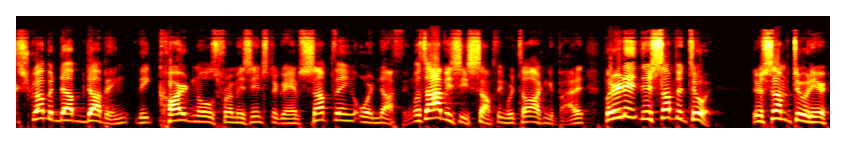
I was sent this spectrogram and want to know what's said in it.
scrub a dub dubbing the Cardinals from his Instagram something or nothing. Well, it's obviously something. We're talking about it, but it is, there's something to it. There's something to it here.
